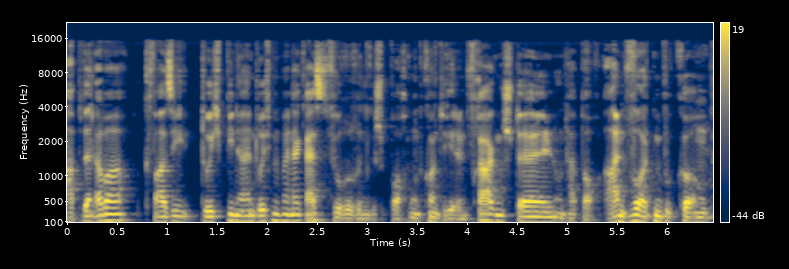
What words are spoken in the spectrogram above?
Hab dann aber quasi durch Bina hindurch mit meiner Geistführerin gesprochen und konnte ihr dann Fragen stellen und habe auch Antworten bekommen,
